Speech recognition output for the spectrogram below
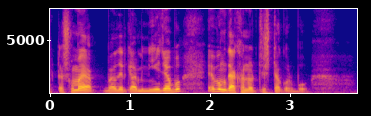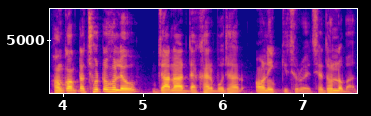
একটা সময় আপনাদেরকে আমি নিয়ে যাব এবং দেখানোর চেষ্টা করব। হংকংটা ছোট হলেও জানার, দেখার, বোঝার অনেক কিছু রয়েছে। ধন্যবাদ।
